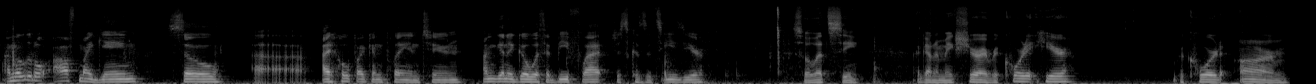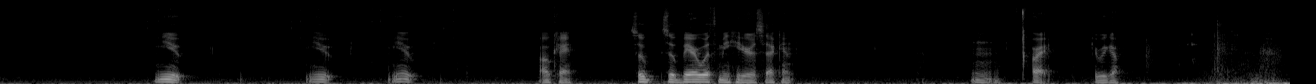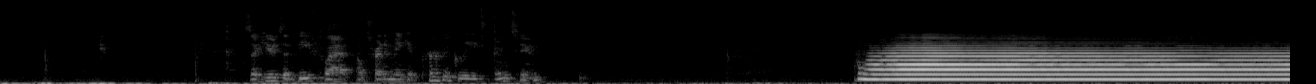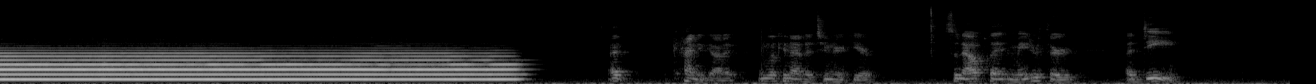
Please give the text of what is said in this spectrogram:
I'm a little off my game, so uh, I hope I can play in tune. I'm going to go with a B flat just because it's easier. So let's see. I got to make sure I record it here. Record arm. Mute. Mute. Mute. Okay. So so bear with me here a second. Mm. All right. Here we go. So here's a B flat. I'll try to make it perfectly in tune. I kind of got it. I'm looking at a tuner here. So now I'll play the major third, a D,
